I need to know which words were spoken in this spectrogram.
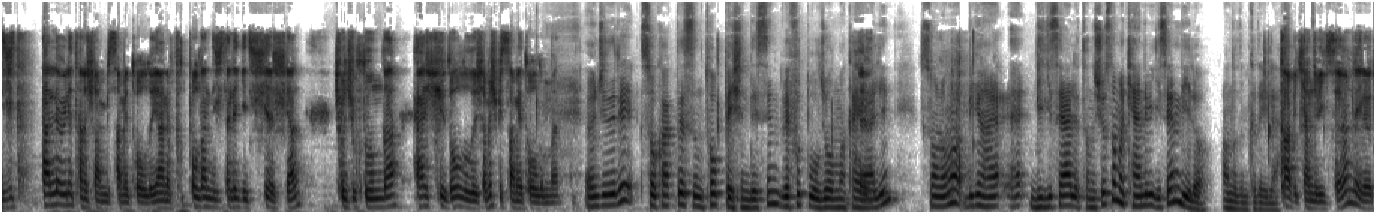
Dijitalle öyle tanışan bir Samet oldu. Yani futboldan dijitale geçişi yaşayan çocukluğunda her şeyi dolu dolu yaşamış bir Samet oldum ben. Önceleri sokaktasın, top peşindesin ve futbolcu olmak hayalin. Evet. Sonra ama bir gün bilgisayarla tanışıyorsun ama kendi bilgisayarın değil o anladığım kadarıyla. Tabii kendi bilgisayarım değil evet.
